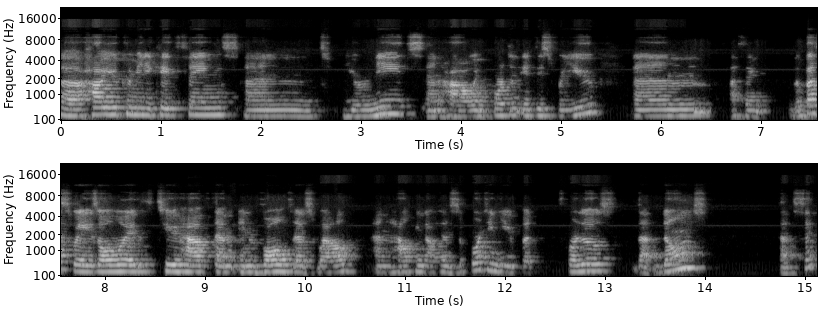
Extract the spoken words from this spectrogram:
uh, how you communicate things and your needs and how important it is for you and i think the best way is always to have them involved as well and helping out and supporting you. But for those that don't, that's it.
